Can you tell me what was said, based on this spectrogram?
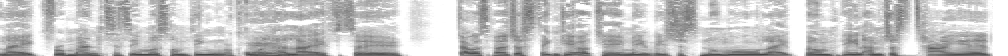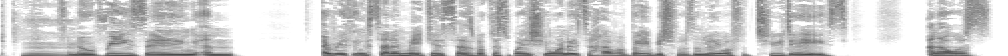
like romanticism or something Okay. all her life. So that was her just thinking okay maybe it's just normal like bone pain. I'm just tired Hmm. for no reason. And everything started making sense because when she wanted to have a baby she was in labor for two days. And i was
